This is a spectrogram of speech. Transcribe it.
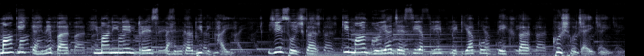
माँ के कहने पर हिमानी ने ड्रेस पहनकर भी दिखाई। ये सोचकर कि माँ गुड़िया जैसी अपनी बिटिया को देखकर खुश हो जाएगी।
